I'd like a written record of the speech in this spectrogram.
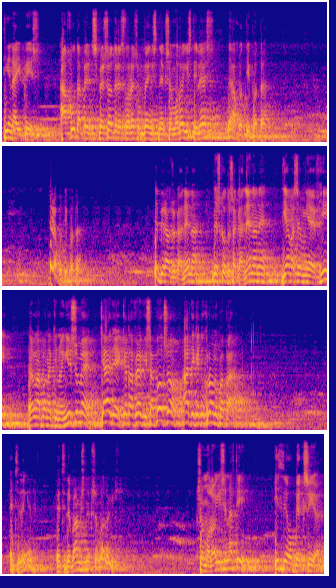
Τι να είπεις. Αφού τα, τις περισσότερες φορές που μπαίνεις στην εξομολόγηση τι λες; Δεν έχω τίποτα. Δεν έχω τίποτα δεν πειράζω κανένα, δεν σκότωσα κανέναν, διάβασε μια ευχή, έλα να πάμε να κοινωνήσουμε και άντε και όταν φεύγεις απόξω, άντε και του χρόνου παπά. Έτσι δεν γίνεται. Έτσι δεν πάμε στην εξομολόγηση. Εξομολόγηση είναι αυτή. Η θεομπεξία.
